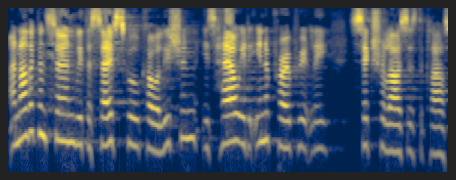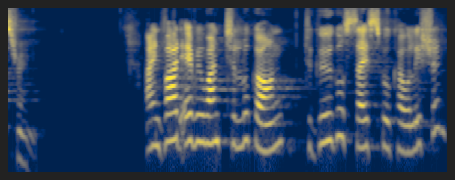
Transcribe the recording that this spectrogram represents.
Another concern with the Safe School Coalition is how it inappropriately sexualizes the classroom. I invite everyone to look on to Google Safe School Coalition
